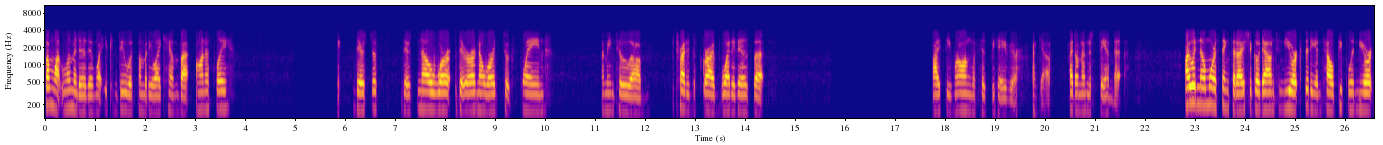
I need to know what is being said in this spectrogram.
somewhat limited in what you can do with somebody like him. But honestly, there's just there's no word there are no words to explain. I mean, to um, try to describe what it is that I see wrong with his behavior. I guess. I don't understand it. I would no more think that I should go down to New York City and tell people in New York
